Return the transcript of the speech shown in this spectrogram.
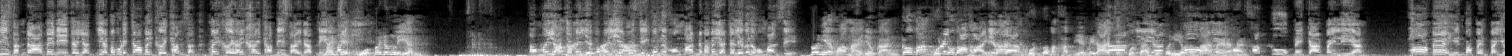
นี่สันดานไม่ดีจะยัดเยียดพระพุทธเจ้าไม่เคยทำสันไม่เคยให้ใครทำนิสัยแบบนี้งั้นเจ็ดขวบไม่ต้องเรียน อะไม่อยากจะไม่เรียนก็ไม่เรียนไปสิก็เรื่องของมันนะมันไม่อยากจะเรียนก็เรื่องของมันสิ ก็เนี่ยความหมายเดียวกันก็บางคนก็บังคับเรียนได้บางคนก็บังคับเรียนไม่ได้เจ็ดขวบแปดขวบก็หนีออกจากบ้านไปทั้งนั้นพ่อแม่บัคับลูกในการไปเรียน พ่อแม่เห็นว่าเป็นประโย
